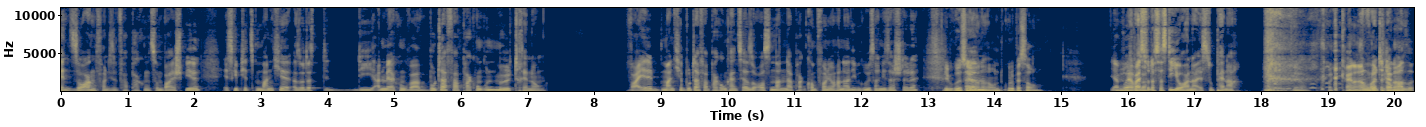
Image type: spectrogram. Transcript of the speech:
Entsorgen von diesen Verpackungen. Zum Beispiel, es gibt jetzt manche, also das, die Anmerkung war Butterverpackung und Mülltrennung. Weil manche Butterverpackungen kannst du ja so auseinanderpacken. Kommt von Johanna, liebe Grüße an dieser Stelle. Liebe Grüße, Ähm, Jana, und gute Besserung. Ja, Wie woher weißt gesagt. du, dass das die Johanna ist, du Penner? Ja, keine Ahnung, Ich wollte, doch mal so,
